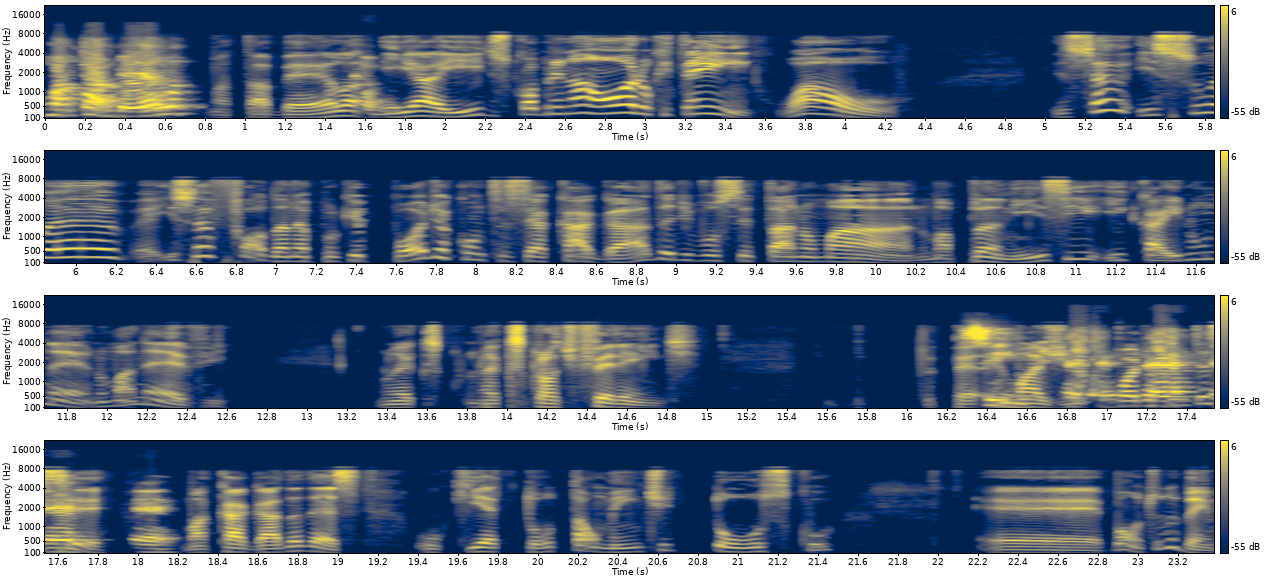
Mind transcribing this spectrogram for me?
Uma tabela. uma tabela, Acabou. e aí descobre na hora o que tem. Uau! Isso é, isso é, isso é foda, né? Porque pode acontecer a cagada de você estar tá numa, numa planície e cair num ne numa neve, no X-Crawl diferente. Sim, Imagino é, que pode é, acontecer é, é, uma cagada dessa. O que é totalmente tosco. É... Bom, tudo bem.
